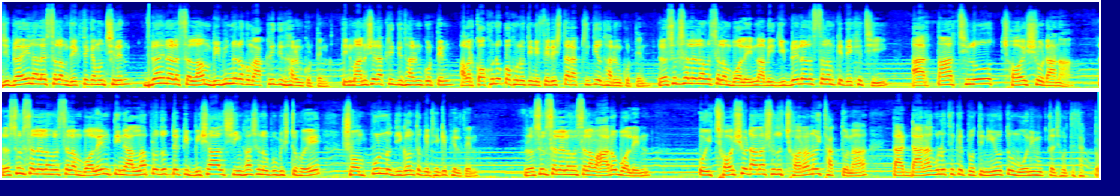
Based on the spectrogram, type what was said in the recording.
জিব্রাহিল আলাহিসাল্লাম দেখতে কেমন ছিলেন? জিব্রাহিল আলাহিসাল্লাম বিভিন্ন রকম আকৃতি ধারণ করতেন। তিনি মানুষের আকৃতি ধারণ করতেন, আবার কখনো কখনো তিনি ফেরেশতার আকৃতিও ধারণ করতেন। রসুল সাল্লাহ সাল্লাম বলেন, আমি জিব্রাহিল আলাহিসাল্লামকে দেখেছি, আর তার ছিল ছয়শো ডানা। রসুল সাল্লাম বলেন, তিনি আল্লাহ প্রদত্ত একটি বিশাল সিংহাসন উপবিষ্ট হয়ে সম্পূর্ণ দিগন্তকে ঢেকে ফেলতেন। রসুল সাল্লাম আরও বলেন, ওই ছয়শো ডানা শুধু ছড়ানোই থাকতো না, তার ডানাগুলো থেকে প্রতিনিয়ত মণিমুক্তা ঝরতে থাকতো।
